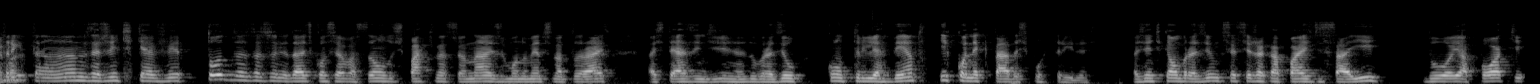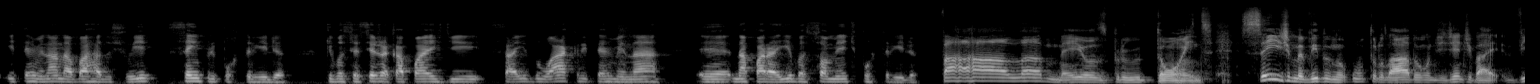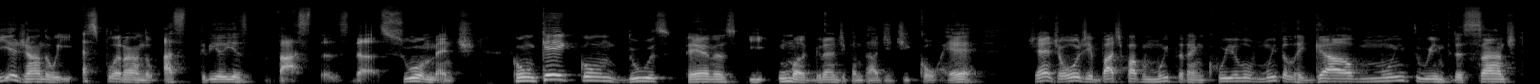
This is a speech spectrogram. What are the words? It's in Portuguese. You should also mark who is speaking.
Speaker 1: Há 30 anos a gente quer ver todas as unidades de conservação, dos parques nacionais, os monumentos naturais, as terras indígenas do Brasil com trilhas dentro e conectadas por trilhas. A gente quer um Brasil em que você seja capaz de sair do Oiapoque e terminar na Barra do Chuí sempre por trilha. Que você seja capaz de sair do Acre e terminar é, na Paraíba somente por trilha.
Speaker 2: Fala, meus brutões! Seja bem-vindo no outro lado, onde a gente vai viajando e explorando as trilhas vastas da sua mente. Com que? Com duas pernas e uma grande vontade de correr. Gente, hoje bate-papo muito tranquilo, muito legal, muito interessante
